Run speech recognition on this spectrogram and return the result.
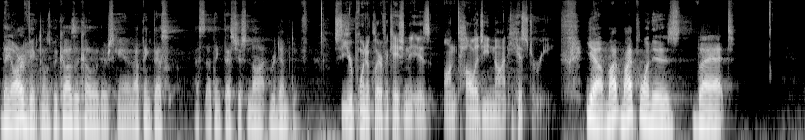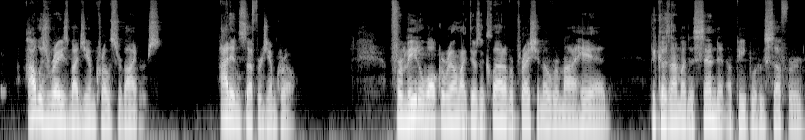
they are victims because of the color of their skin. And I think that's, that's I think that's just not redemptive. So your point of clarification is ontology, not history. Yeah, my, my point is that I was raised by Jim Crow survivors. I didn't suffer Jim Crow. For me to walk around like there's a cloud of oppression over my head because I'm a descendant of people who suffered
